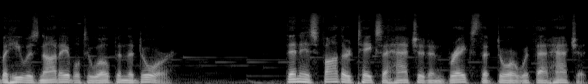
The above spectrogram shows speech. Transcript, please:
But he was not able to open the door. Then his father takes a hatchet and breaks that door with that hatchet.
